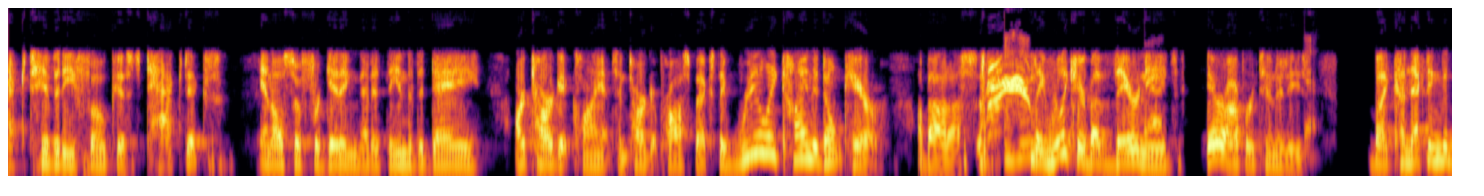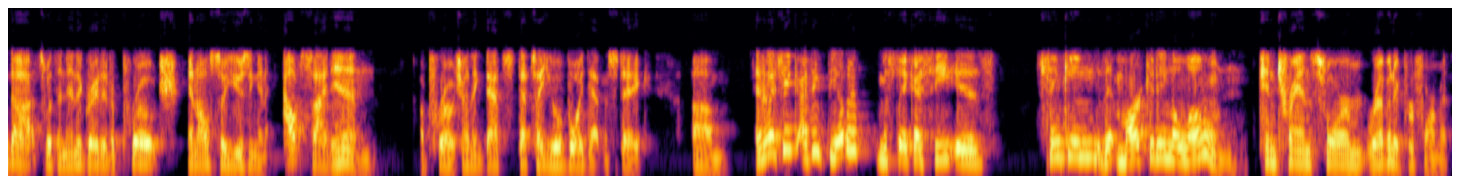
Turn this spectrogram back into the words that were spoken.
activity focused tactics and also forgetting that at the end of the day, our target clients and target prospects, they really kind of don't care about us. Mm-hmm. they really care about their needs, their opportunities. Yeah. By connecting the dots with an integrated approach and also using an outside in approach, I think that's that's how you avoid that mistake. Um, and I think I think the other mistake I see is thinking that marketing alone can transform revenue performance.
